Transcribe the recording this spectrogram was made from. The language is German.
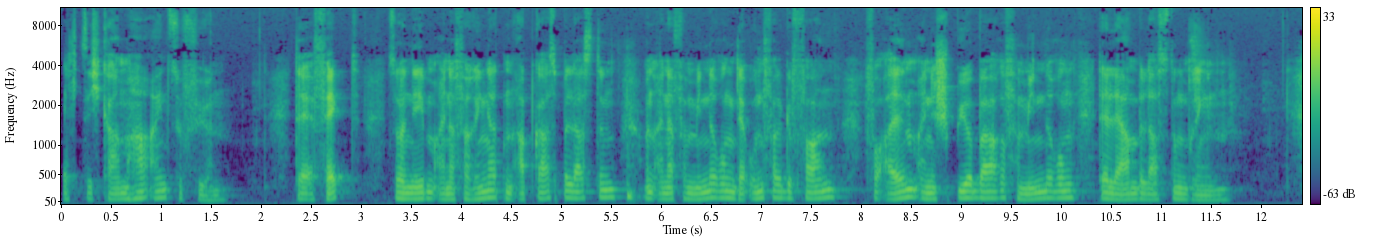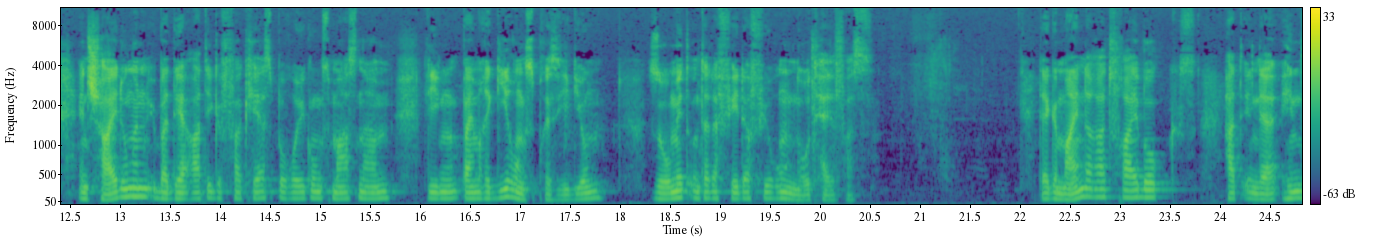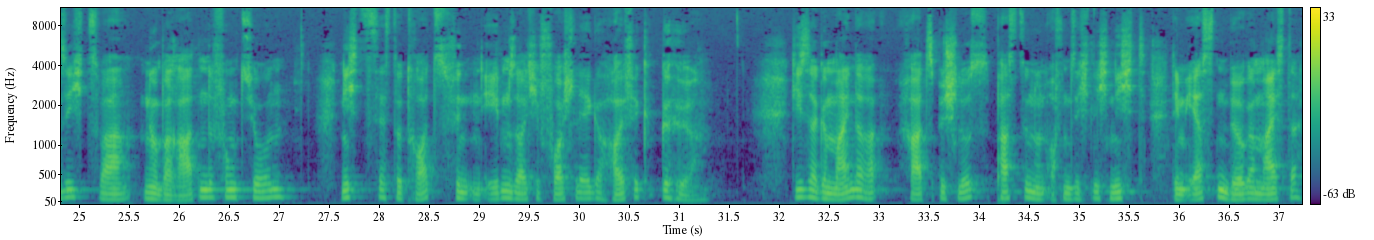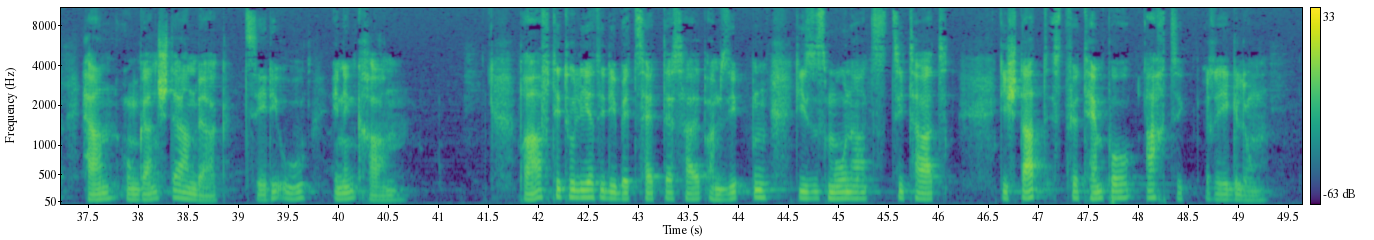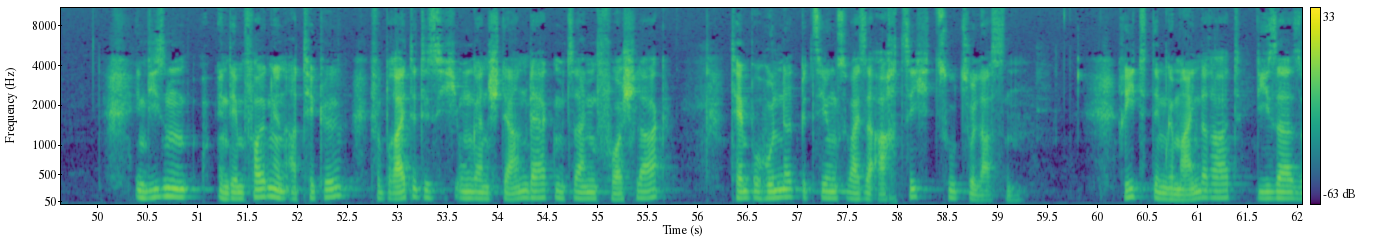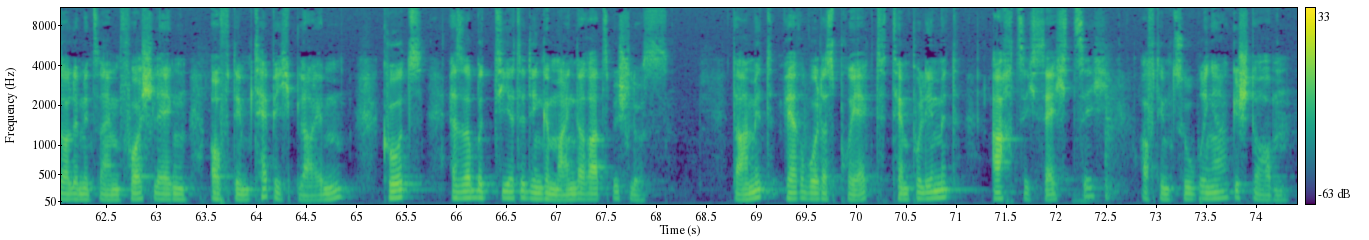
60 km/h einzuführen. Der Effekt soll neben einer verringerten Abgasbelastung und einer Verminderung der Unfallgefahren vor allem eine spürbare Verminderung der Lärmbelastung bringen. Entscheidungen über derartige Verkehrsberuhigungsmaßnahmen liegen beim Regierungspräsidium, somit unter der Federführung Nothelfers. Der Gemeinderat Freiburgs hat in der Hinsicht zwar nur beratende Funktion, nichtsdestotrotz finden eben solche Vorschläge häufig Gehör. Dieser Gemeinderatsbeschluss passte nun offensichtlich nicht dem ersten Bürgermeister Herrn Ungarn Sternberg (CDU) in den Kram. Brav titulierte die BZ deshalb am 7. dieses Monats: Zitat, Die Stadt ist für Tempo-80-Regelung. In, diesem, in dem folgenden Artikel verbreitete sich Ungarn Sternberg mit seinem Vorschlag, Tempo 100 bzw. 80 zuzulassen, riet dem Gemeinderat, dieser solle mit seinen Vorschlägen auf dem Teppich bleiben, kurz, er sabotierte den Gemeinderatsbeschluss. Damit wäre wohl das Projekt Tempolimit 80/60 auf dem Zubringer gestorben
